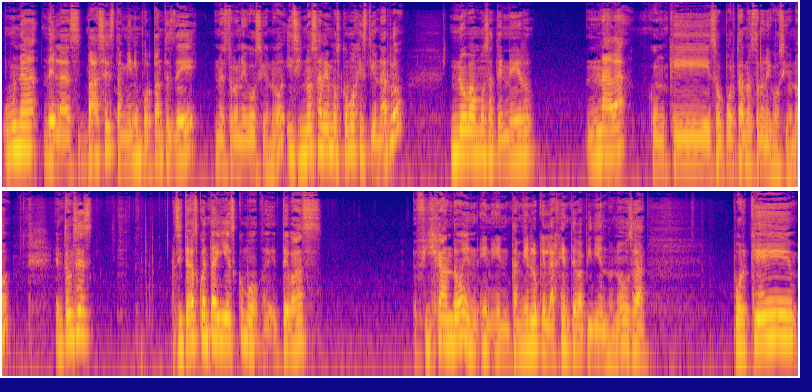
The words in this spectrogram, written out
una de las bases también importantes de nuestro negocio, ¿no? Y si no sabemos cómo gestionarlo, no vamos a tener nada con qué soportar nuestro negocio, ¿no? Entonces, si te das cuenta ahí es como eh, te vas fijando en, en, también lo que la gente va pidiendo, ¿no? O sea, ¿por qué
